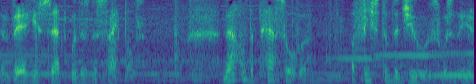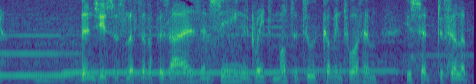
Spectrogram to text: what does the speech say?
and there he sat with his disciples. Now the Passover, a feast of the Jews, was near. Then Jesus lifted up his eyes, and seeing a great multitude coming toward him, he said to Philip,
